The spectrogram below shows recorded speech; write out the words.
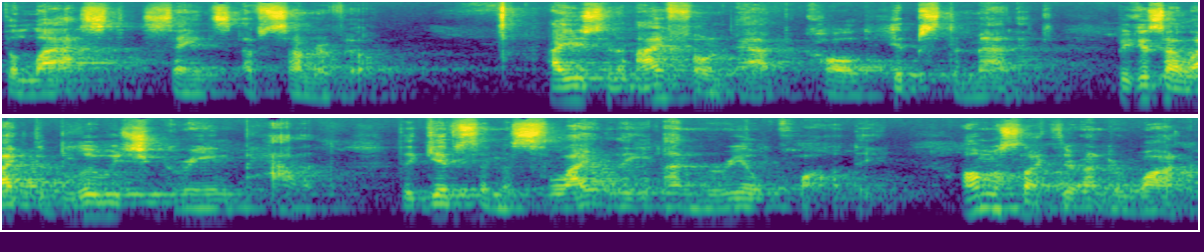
The Last Saints of Somerville. I used an iPhone app called Hipstamatic because I like the bluish green palette that gives them a slightly unreal quality, almost like they're underwater.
